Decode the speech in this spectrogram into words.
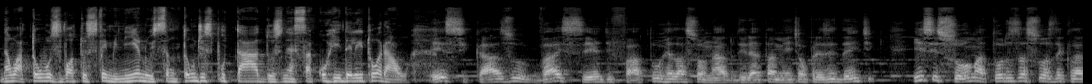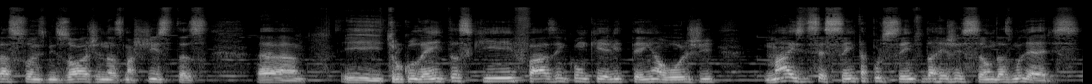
Não à toa os votos femininos são tão disputados nessa corrida eleitoral. Esse caso vai ser, de fato, relacionado diretamente ao presidente e se soma a todas as suas declarações misóginas, machistas, uh, e truculentas que fazem com que ele tenha hoje mais de 60% da rejeição das mulheres.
